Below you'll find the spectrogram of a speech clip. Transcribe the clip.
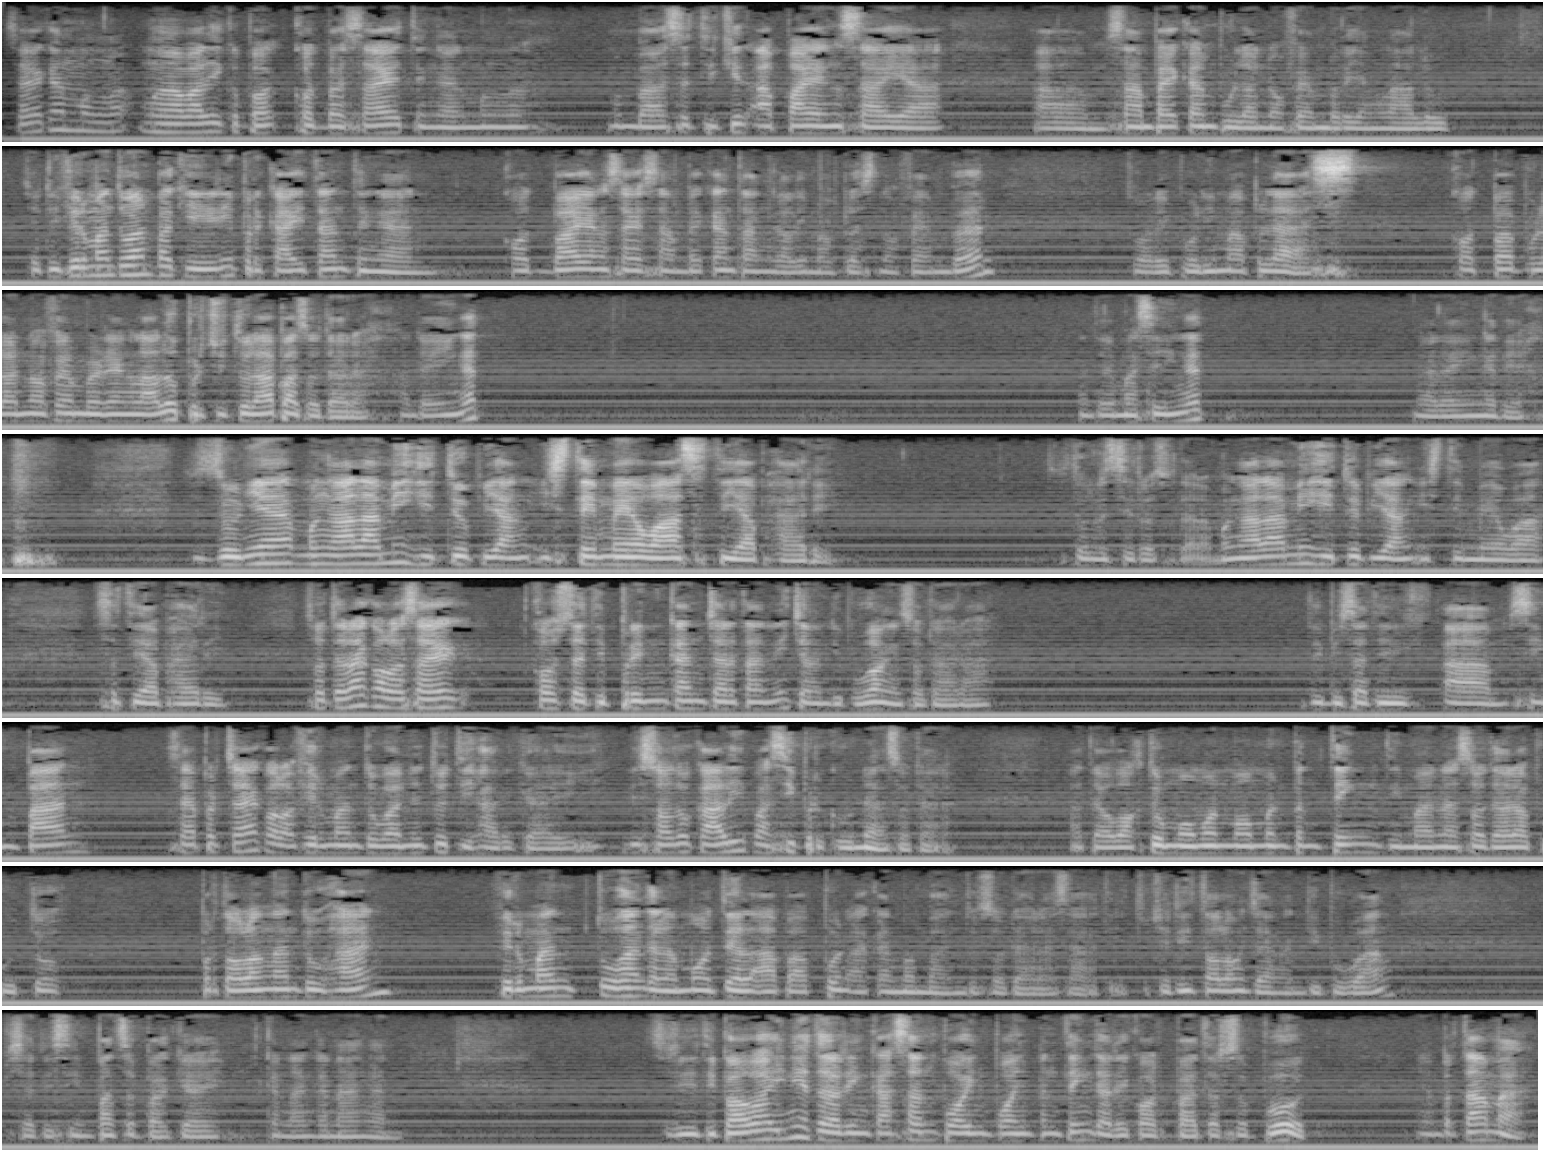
Saya akan mengawali khotbah saya dengan membahas sedikit apa yang saya um, sampaikan bulan November yang lalu. Jadi firman Tuhan pagi ini berkaitan dengan khotbah yang saya sampaikan tanggal 15 November 2015. Khotbah bulan November yang lalu berjudul apa saudara? Ada yang ingat? Yang masih ingat? Nggak ada yang ingat ya? Judulnya mengalami hidup yang istimewa setiap hari itu saudara. Mengalami hidup yang istimewa setiap hari. Saudara kalau saya kalau sudah diprintkan catatan ini jangan dibuang ya saudara. Itu bisa disimpan. Um, saya percaya kalau firman Tuhan itu dihargai, di suatu kali pasti berguna saudara. Ada waktu momen-momen penting di mana saudara butuh pertolongan Tuhan, firman Tuhan dalam model apa pun akan membantu saudara saat itu. Jadi tolong jangan dibuang, bisa disimpan sebagai kenang-kenangan. Jadi di bawah ini adalah ringkasan poin-poin penting dari khotbah tersebut. Yang pertama,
